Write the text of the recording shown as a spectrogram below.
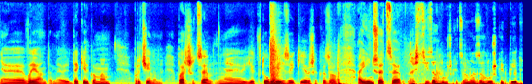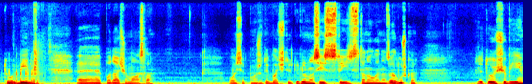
е, варіантами, декількома причинами. Перше, це е, як втулки, за які я вже казав, а інше це ось ці заглушки. Це у нас заглушки під турбіну е, подачу масла. Ось як можете бачити, тут у нас є стоїть встановлена заглушка для того, щоб її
